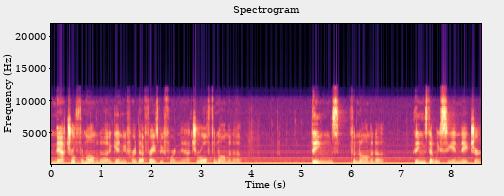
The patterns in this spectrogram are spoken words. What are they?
natural phenomena. Again, you've heard that phrase before natural phenomena, things, phenomena, things that we see in nature,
